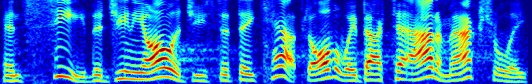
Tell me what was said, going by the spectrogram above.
and see the genealogies that they kept, all the way back to Adam, actually.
